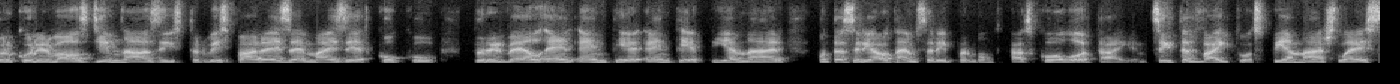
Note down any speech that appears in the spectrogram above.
Tur, kur ir valsts gimnāzijas, tur vispār reizēm aiziet kuku, tur ir vēl entie, entie piemēri. Un tas ir jautājums arī par mums kā skolotājiem. Cik tad vajag tos piemērus, lai es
